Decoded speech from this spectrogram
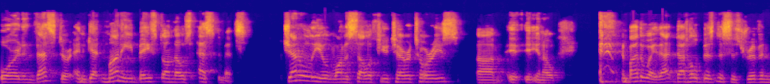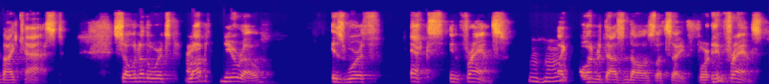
or an investor and get money based on those estimates. Generally, you'll want to sell a few territories. Um, it, it, you know, and by the way, that, that whole business is driven by cast. So, in other words, right. Robert De Niro is worth X in France, mm-hmm. like hundred thousand dollars, let's say, for in France.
